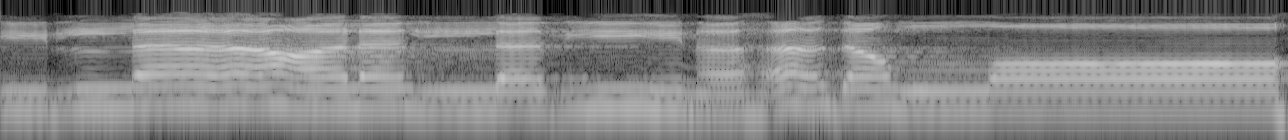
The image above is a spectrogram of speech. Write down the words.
إِلَّا عَلَى الَّذِينَ هَدَى اللَّهُ.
